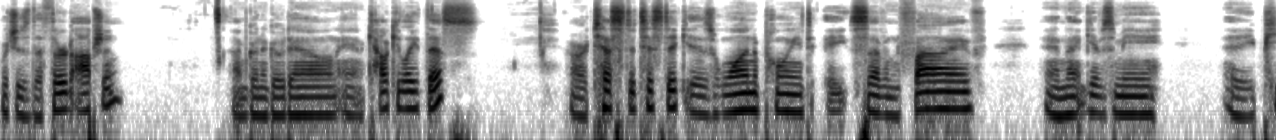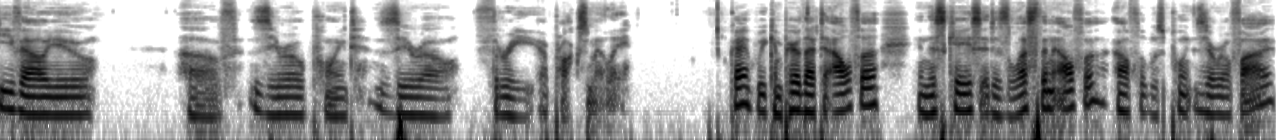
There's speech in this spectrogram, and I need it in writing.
which is the third option. I'm going to go down and calculate this. Our test statistic is 1.875, and that gives me a p-value of 0.03 approximately. Okay, we compare that to alpha. In this case, it is less than alpha. Alpha was 0.05,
